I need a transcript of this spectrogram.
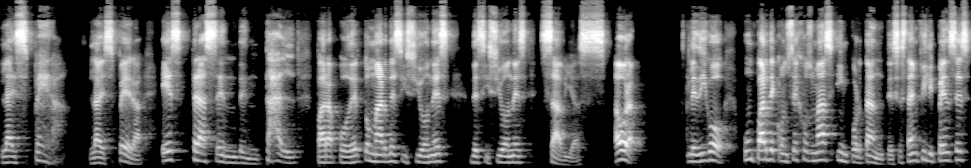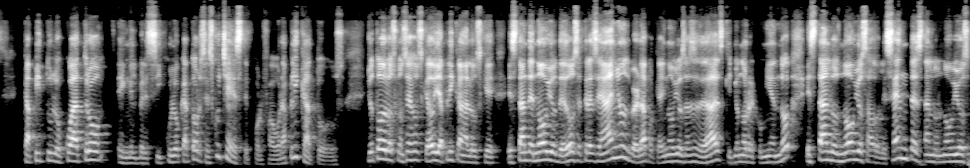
la espera, la espera es trascendental para poder tomar decisiones, decisiones sabias. Ahora, le digo un par de consejos más importantes. Está en Filipenses capítulo 4 en el versículo 14. Escuche este, por favor, aplica a todos. Yo todos los consejos que doy aplican a los que están de novios de 12, 13 años, ¿verdad? Porque hay novios a esas edades que yo no recomiendo. Están los novios adolescentes, están los novios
